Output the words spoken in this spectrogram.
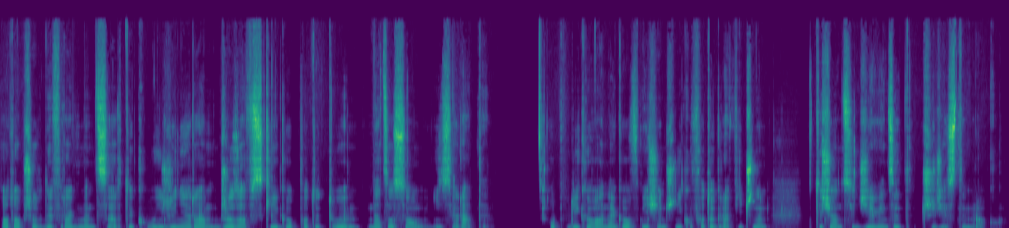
Oto obszerny fragment z artykułu inżyniera Brzozowskiego pod tytułem Na co są inseraty, opublikowanego w miesięczniku fotograficznym w 1930 roku.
